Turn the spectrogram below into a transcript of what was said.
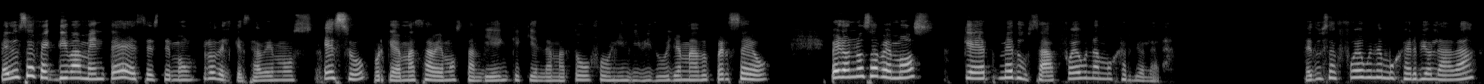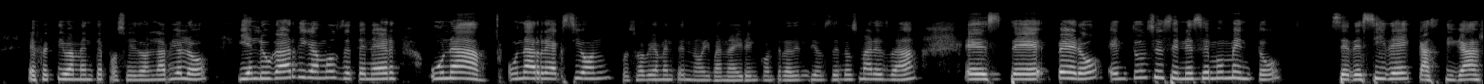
Medusa efectivamente es este monstruo del que sabemos eso, porque además sabemos también que quien la mató fue un individuo llamado Perseo, pero no sabemos que Medusa fue una mujer violada. Medusa fue una mujer violada efectivamente Poseidón la violó y en lugar, digamos, de tener una, una reacción, pues obviamente no iban a ir en contra del dios de los mares, ¿verdad? Este, pero entonces en ese momento se decide castigar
